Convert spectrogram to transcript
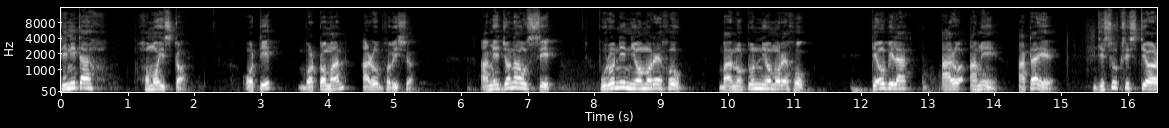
তিনিটা সময় স্তৰ অতীত বৰ্তমান আৰু ভৱিষ্যত। আমি জনা উচিত পুৰণি নিয়মৰে হওক বা নতুন নিয়মৰে হওক তেওঁবিলাক আৰু আমি আটাইয়ে যীশুখ্ৰীষ্টীয়ৰ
